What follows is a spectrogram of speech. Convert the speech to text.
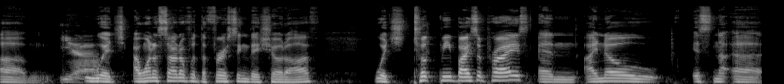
Um yeah. which I want to start off with the first thing they showed off, which took me by surprise and I know it's not uh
